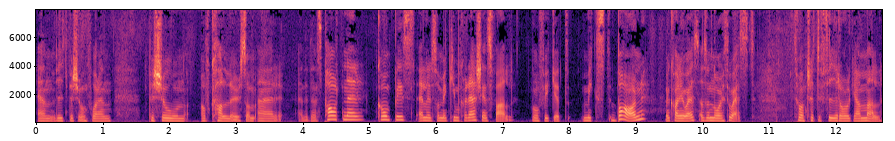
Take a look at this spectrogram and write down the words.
en vit person får en person of color som är dens partner, kompis eller som i Kim Kardashians fall. Hon fick ett mixed barn med Kanye West, alltså Northwest. Jag tror hon var 34 år gammal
